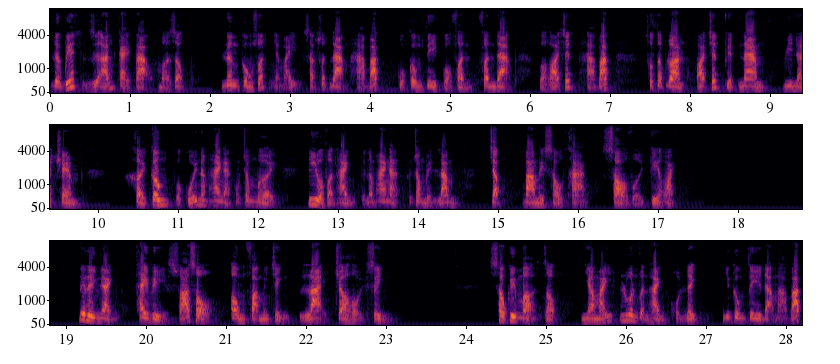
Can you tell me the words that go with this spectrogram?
Được biết, dự án cải tạo mở rộng, nâng công suất nhà máy sản xuất đạm Hà Bắc của công ty cổ phần phân đạm và hóa chất Hà Bắc thuộc tập đoàn Hóa chất Việt Nam Vinachem khởi công vào cuối năm 2010, đi vào vận hành từ năm 2015, chậm 36 tháng so với kế hoạch. Đây là hình ảnh thay vì xóa sổ, ông Phạm Minh Chính lại cho hồi sinh. Sau khi mở rộng nhà máy luôn vận hành ổn định nhưng công ty Đạm Hà Bắc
